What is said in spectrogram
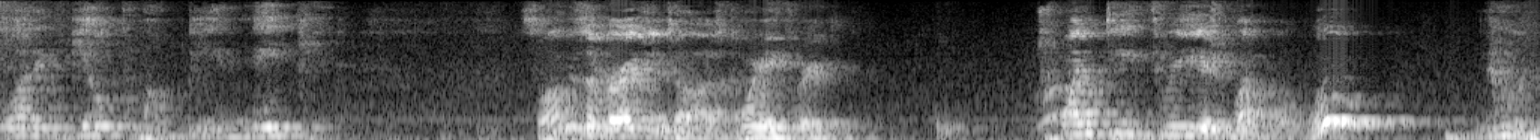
a lot of guilt about being naked. So I was a virgin until I was 23. 23 years. What? Woo? No.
